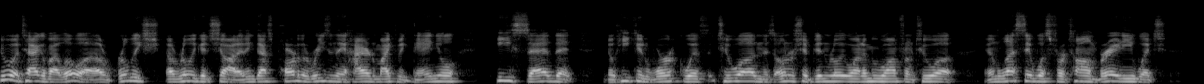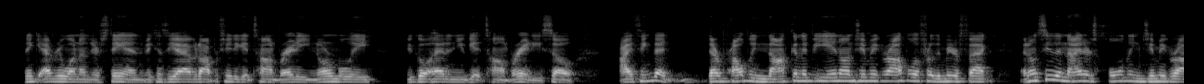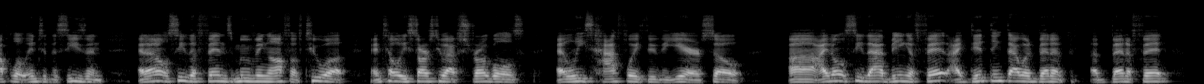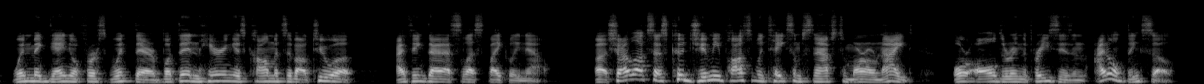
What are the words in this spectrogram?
Tua Tagovailoa a really a really good shot. I think that's part of the reason they hired Mike McDaniel. He said that you know he could work with Tua, and this ownership didn't really want to move on from Tua unless it was for Tom Brady, which I think everyone understands because you have an opportunity to get Tom Brady. Normally, you go ahead and you get Tom Brady. So I think that they're probably not going to be in on Jimmy Garoppolo for the mere fact I don't see the Niners holding Jimmy Garoppolo into the season, and I don't see the Fins moving off of Tua until he starts to have struggles at least halfway through the year. So uh, I don't see that being a fit. I did think that would been a, a benefit when McDaniel first went there, but then hearing his comments about Tua, I think that that's less likely now. Uh, Shylock says, could Jimmy possibly take some snaps tomorrow night or all during the preseason? I don't think so.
